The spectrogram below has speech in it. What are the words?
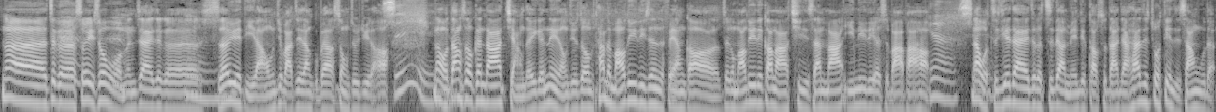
那这个所以说我们在这个十二月底啊，我们就把这张股票送出去了哈。是。那我当时候跟大家讲的一个内容就是说，它的毛利率真的是非常高啊，这个毛利率高达七十三八，盈利率二十八八哈。那我直接在这个资料里面就告诉大家，它是做电子商务的。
